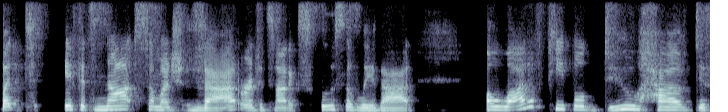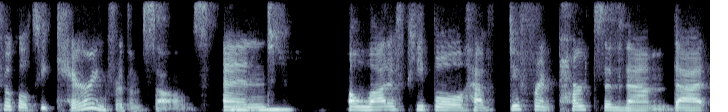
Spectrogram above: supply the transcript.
but if it's not so much that, or if it's not exclusively that, a lot of people do have difficulty caring for themselves. And mm a lot of people have different parts of them that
